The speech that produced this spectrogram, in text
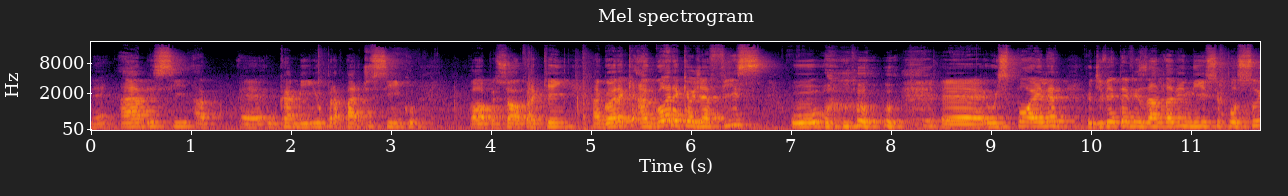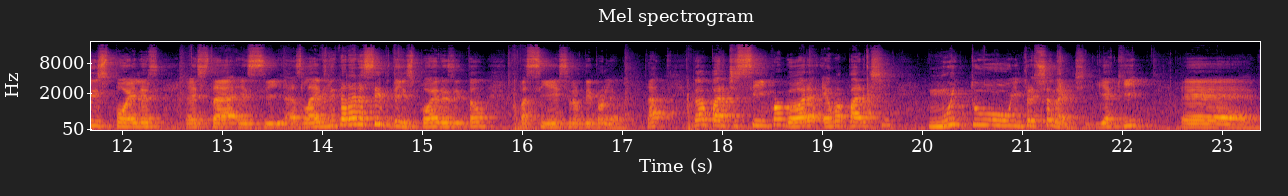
né, abre-se é, o caminho para a parte 5, Ó, pessoal, para quem. Agora que, agora que eu já fiz o, o, é, o spoiler, eu devia ter avisado lá no início, possui spoilers. Esta, esse, as lives literárias sempre tem spoilers, então paciência, não tem problema. Tá? Então a parte 5 agora é uma parte muito impressionante. E aqui é,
